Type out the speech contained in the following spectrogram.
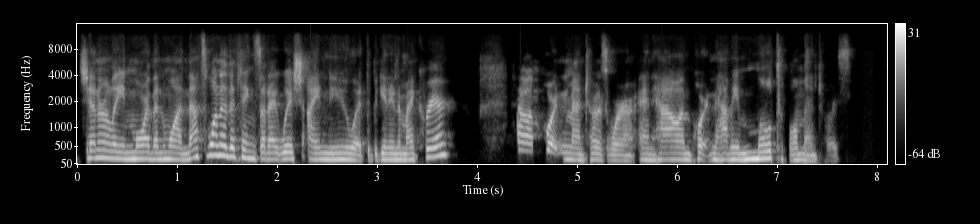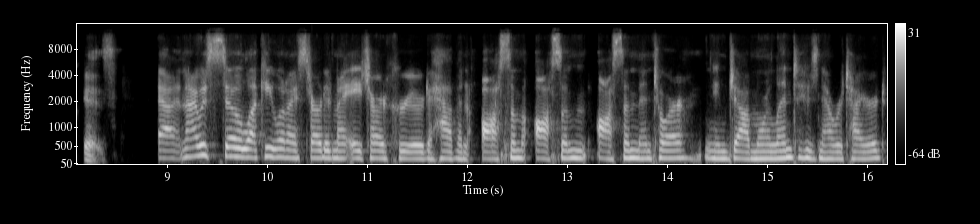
generally more than one. That's one of the things that I wish I knew at the beginning of my career how important mentors were and how important having multiple mentors is. Yeah, and I was so lucky when I started my HR career to have an awesome, awesome, awesome mentor named John Moreland, who's now retired.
